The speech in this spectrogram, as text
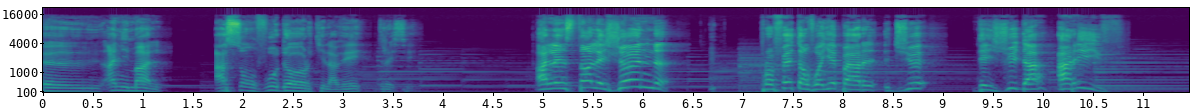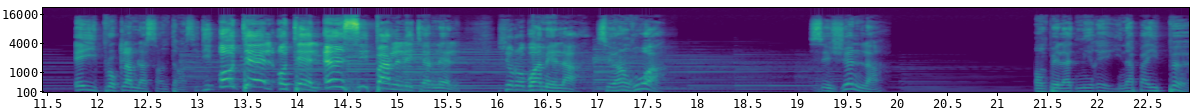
euh, animal à son veau d'or qu'il avait dressé. À l'instant, les jeunes prophètes envoyés par Dieu de Judas arrivent et ils proclament la sentence. Il dit, hôtel, hôtel, ainsi parle l'Éternel. Jéroboam est là, c'est un roi. Ces jeunes-là, on peut l'admirer, il n'a pas eu peur.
